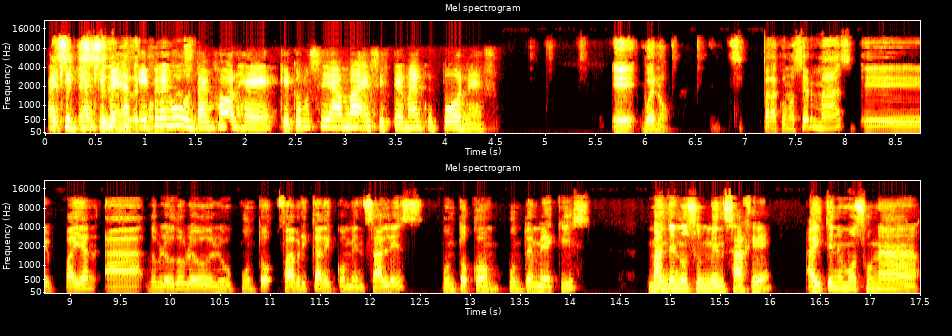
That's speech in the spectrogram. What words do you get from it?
Aquí, preguntan, Jorge, que cómo se llama el sistema de cupones. Eh, bueno, para conocer más, eh, vayan a www.fabricadecomensales.com.mx, mándenos un mensaje. Ahí tenemos una,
